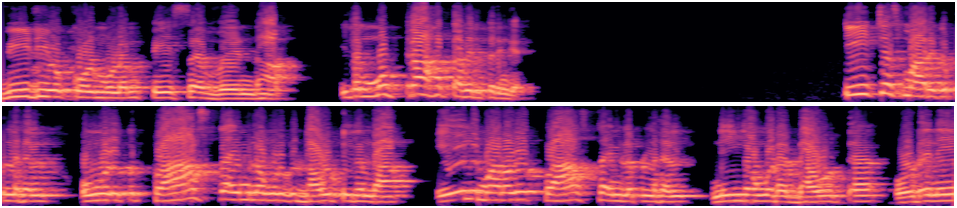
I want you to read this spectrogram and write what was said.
வீடியோ கால் மூலம் பேச வேண்டாம் இதை முற்றாக தவிர்த்துருங்க டீச்சர்ஸ் மார்க்கு பிள்ளைகள் உங்களுக்கு கிளாஸ் டைம்ல உங்களுக்கு டவுட் இருந்தா ஏழு மாணவர்கள் கிளாஸ் டைம்ல பிள்ளைகள் நீங்க உங்களோட டவுட்டை உடனே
